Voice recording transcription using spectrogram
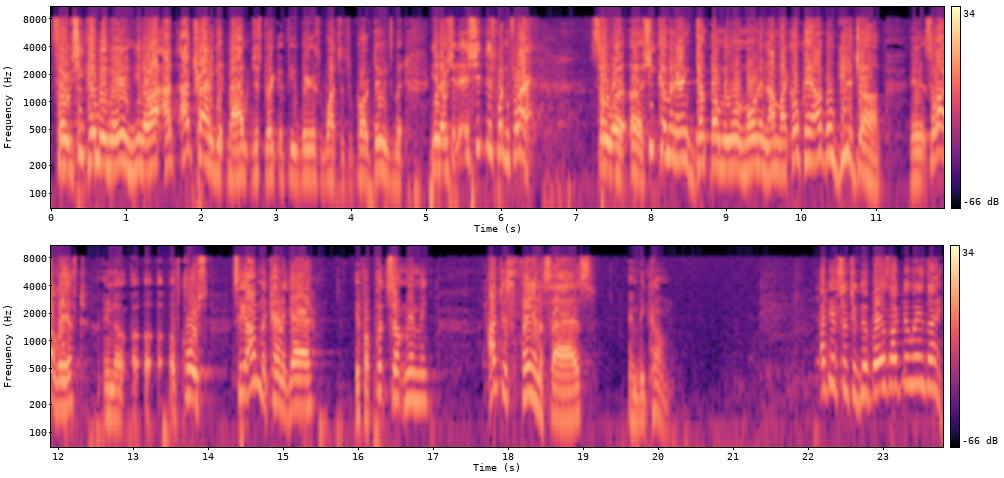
So she come in there and you know I I, I try to get by with just drink a few beers and watching some cartoons, but you know she she just wasn't flying. So uh, uh, she come in there and jumped on me one morning, and I'm like, okay, I'll go get a job. And so I left, and uh, uh, uh, of course, see, I'm the kind of guy if I put something in me, I just fantasize and become. I get such a good buzz, I can do anything.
